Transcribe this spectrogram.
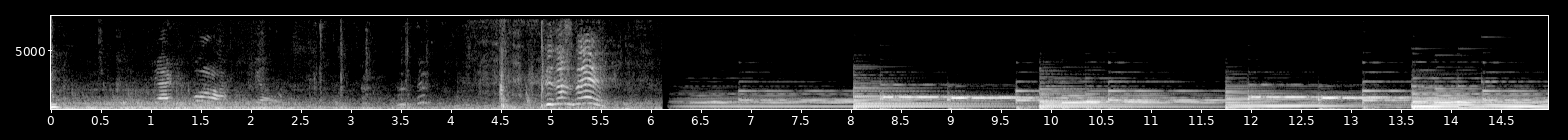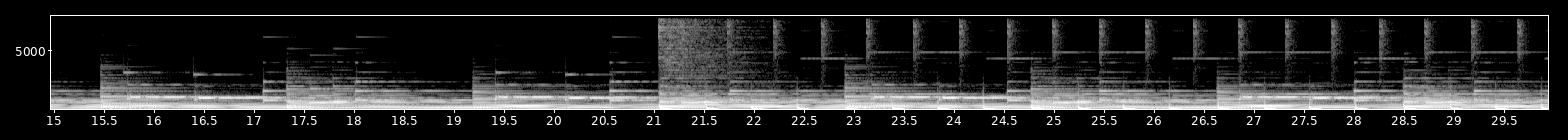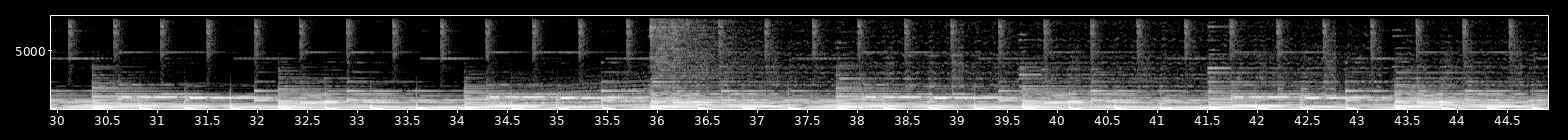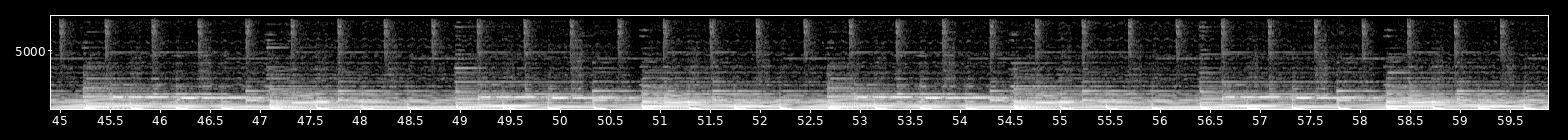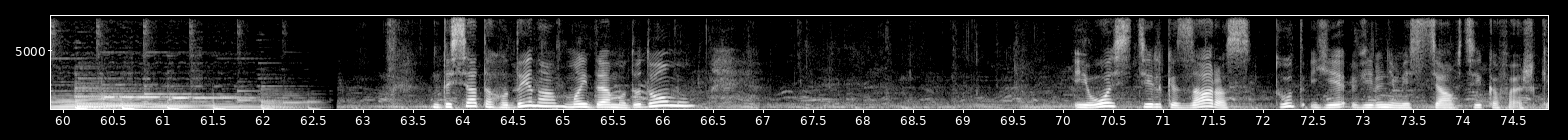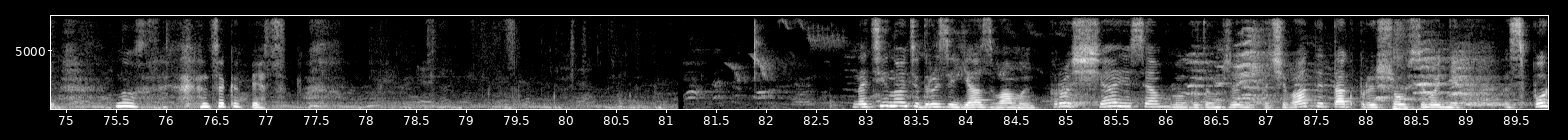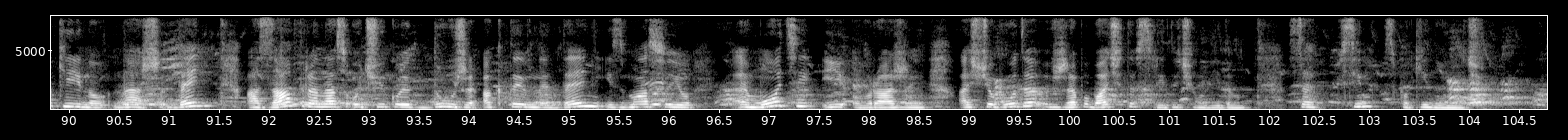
10 година, ми йдемо додому. І ось тільки зараз тут є вільні місця в цій кафешці. Ну, це капець. На цій ноті, друзі, я з вами прощаюся. Ми будемо вже відпочивати. Так пройшов сьогодні спокійно наш день. А завтра нас очікує дуже активний день із масою емоцій і вражень. А що буде, вже побачите в слідучому відео. Все, всім спокійної ночі.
